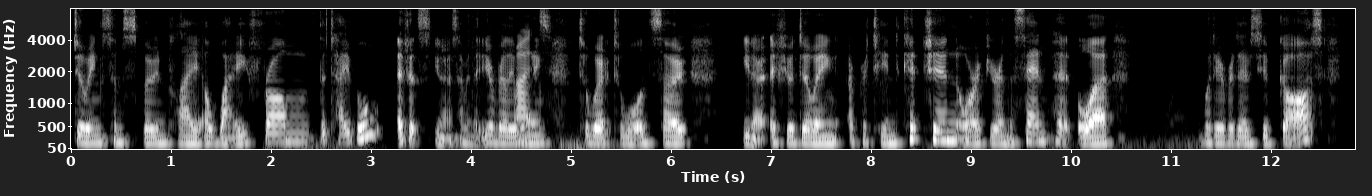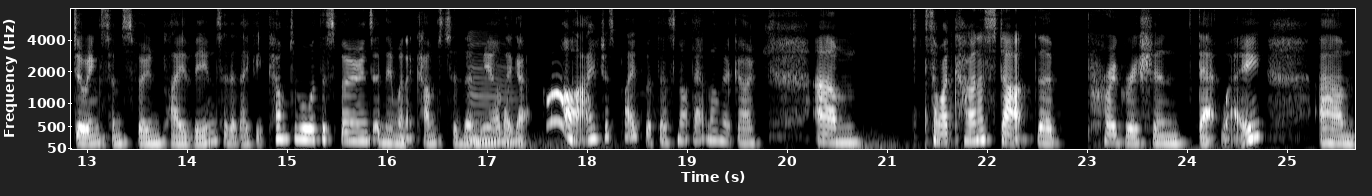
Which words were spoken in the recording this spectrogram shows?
doing some spoon play away from the table if it's you know something that you're really Right. wanting to work towards. So you know if you're doing a pretend kitchen or if you're in the sandpit or whatever it is you've got, doing some spoon play then so that they get comfortable with the spoons. And then when it comes to the meal, they Mm. go, Oh, I just played with this not that long ago. Um, so I'd kind of start the progression that way. Um,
